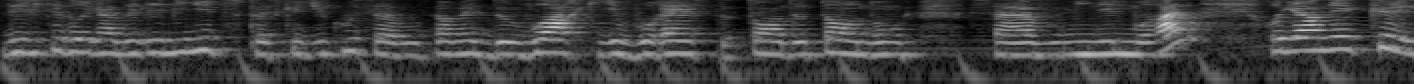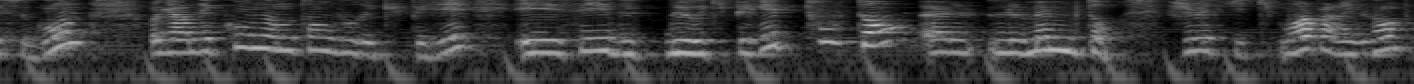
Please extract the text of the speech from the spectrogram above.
d'éviter de regarder les minutes parce que du coup, ça va vous permettre de voir qu'il vous reste tant de temps, donc ça va vous miner le moral. Regardez que les secondes, regardez combien de temps vous récupérez et essayez de, de récupérer tout le temps le même temps. Je vais moi, par exemple,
